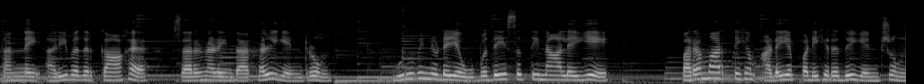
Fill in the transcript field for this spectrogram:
தன்னை அறிவதற்காக சரணடைந்தார்கள் என்றும் குருவினுடைய உபதேசத்தினாலேயே பரமார்த்திகம் அடையப்படுகிறது என்றும்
